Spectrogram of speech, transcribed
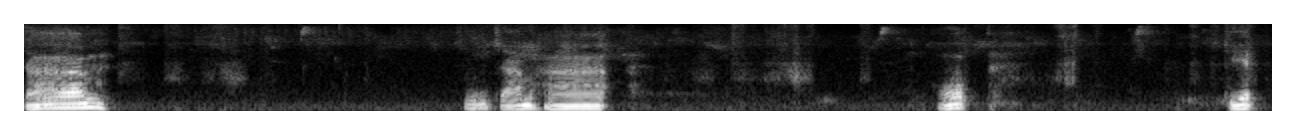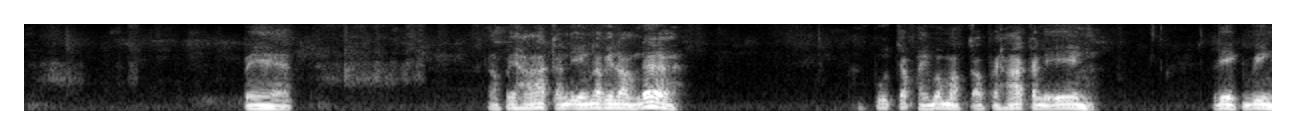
สามศูนย์สามห้าหกเจ็ดแปดเอาไปหากันเองนะพี่น้องเด้อผู้จับให้บ่มักเอาไปหากันเอง เลขวิ่ง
